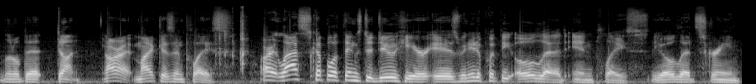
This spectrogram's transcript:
A little bit. Done. All right, mic is in place. All right, last couple of things to do here is we need to put the OLED in place, the OLED screen.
